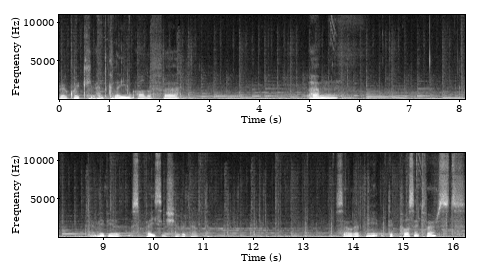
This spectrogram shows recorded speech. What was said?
real quick and claim all of... Uh, um, there may be a space issue with that. So let me deposit first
